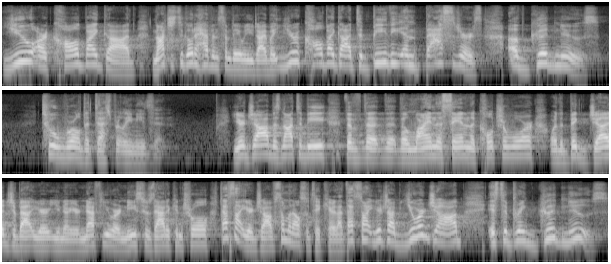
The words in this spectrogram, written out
you are called by God, not just to go to heaven someday when you die, but you're called by God to be the ambassadors of good news to a world that desperately needs it. Your job is not to be the, the, the, the, line in the sand in the culture war or the big judge about your, you know, your nephew or niece who's out of control. That's not your job. Someone else will take care of that. That's not your job. Your job is to bring good news,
